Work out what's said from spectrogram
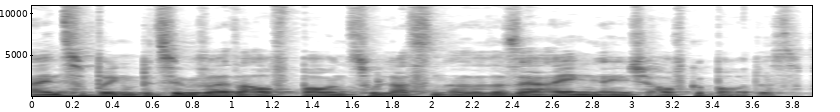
einzubringen, beziehungsweise aufbauen zu lassen. Also, dass er eigentlich aufgebaut ist.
